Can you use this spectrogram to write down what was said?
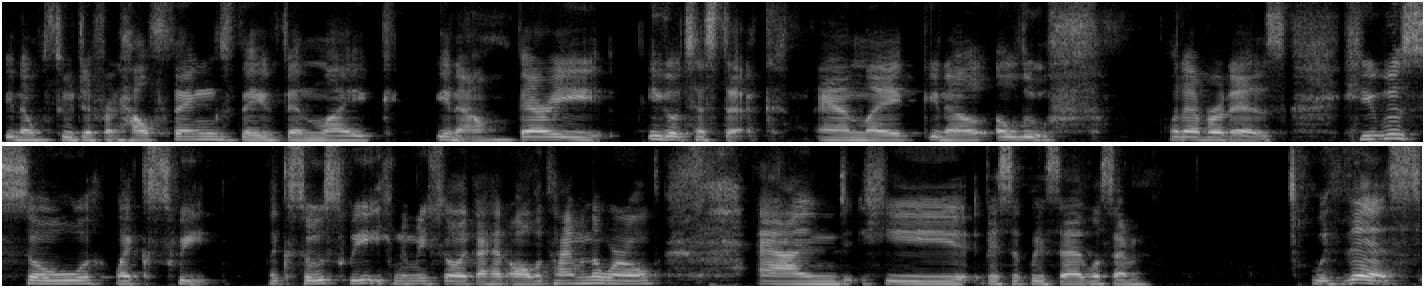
you know, through different health things, they've been like, you know, very egotistic and like, you know, aloof, whatever it is. He was so like sweet like so sweet. He made me feel like I had all the time in the world. And he basically said, listen, with this,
